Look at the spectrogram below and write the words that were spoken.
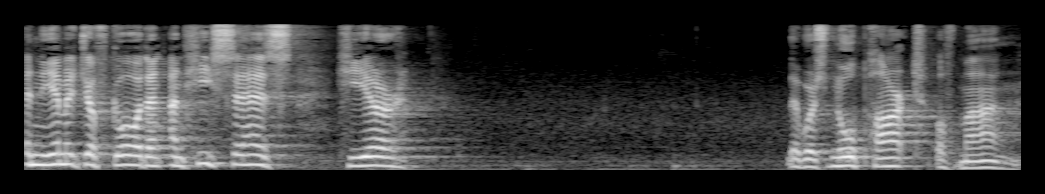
in the image of God. And, and he says here, there was no part of man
